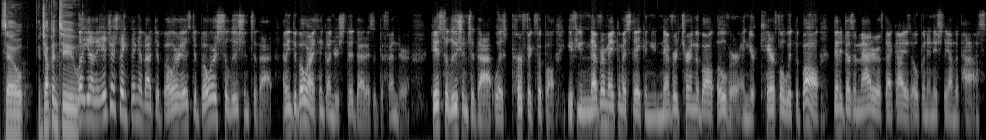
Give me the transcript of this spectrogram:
So jump into well, you know, the interesting thing about De Boer is De Boer's solution to that. I mean, De Boer, I think, understood that as a defender. His solution to that was perfect football. If you never make a mistake and you never turn the ball over and you're careful with the ball, then it doesn't matter if that guy is open initially on the pass.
